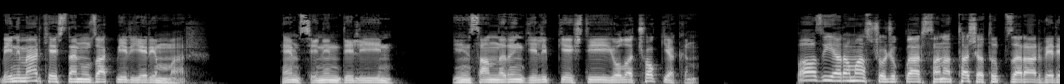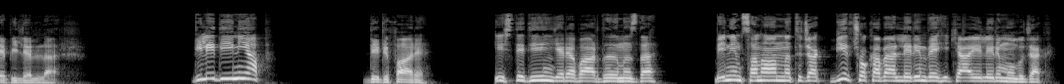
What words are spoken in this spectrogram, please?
Benim herkesten uzak bir yerim var. Hem senin deliğin, insanların gelip geçtiği yola çok yakın. Bazı yaramaz çocuklar sana taş atıp zarar verebilirler. Dilediğini yap, dedi fare. İstediğin yere vardığımızda benim sana anlatacak birçok haberlerim ve hikayelerim olacak.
